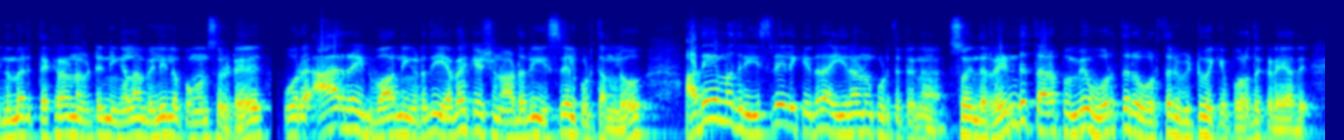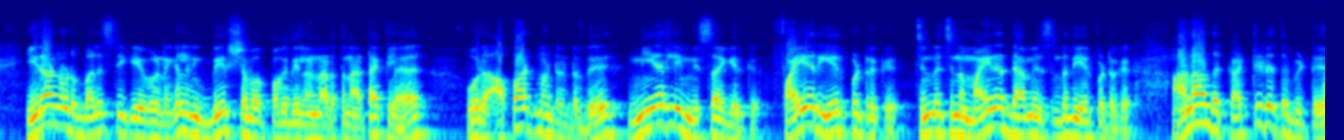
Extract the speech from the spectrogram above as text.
இந்த மாதிரி தெஹ்ரானை விட்டு நீங்கள்லாம் வெளியில் போங்கன்னு சொல்லிட்டு ஒரு ஏர் ரைட் வார்னிங்கிறது எவகேஷன் ஆர்டர் இஸ்ரேல் கொடுத்தாங்களோ அதே மாதிரி இஸ்ரேலுக்கு எதிராக ஈரானும் கொடுத்துட்டாங்க. ஸோ இந்த ரெண்டு தரப்புமே ஒருத்தர் ஒருத்தர் விட்டு வைக்க போகிறது கிடையாது. ஈரானோட பலிஸ்டிக் ஏவுகணைகள் இன்னைக்கு பீர் ஷபாப் பகுதியில் நடத்தின அட்டாக்ல ஒரு அபார்ட்மெண்ட்ன்றது நியர்லி மிஸ் ஆகியிருக்கு. ஃபயர் ஏற்பட்டிருக்கு. சின்ன சின்ன மைனர் டேமேஜ்ன்றது ஏற்பட்டிருக்கு. ஆனால் அந்த கட்டிடத்தை விட்டு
